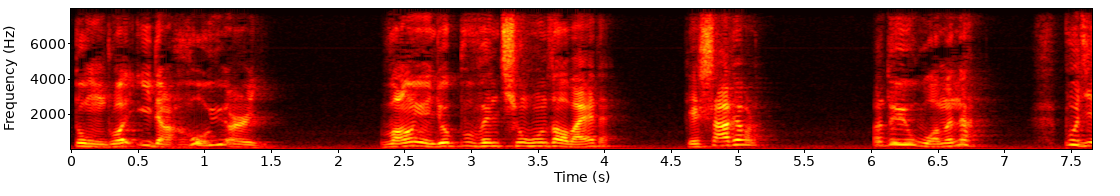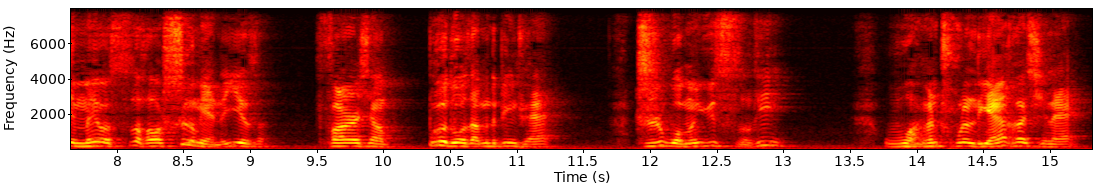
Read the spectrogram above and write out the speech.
董卓一点后遇而已，王允就不分青红皂白的给杀掉了。啊，对于我们呢，不仅没有丝毫赦免的意思，反而想剥夺咱们的兵权，置我们于死地。我们除了联合起来，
